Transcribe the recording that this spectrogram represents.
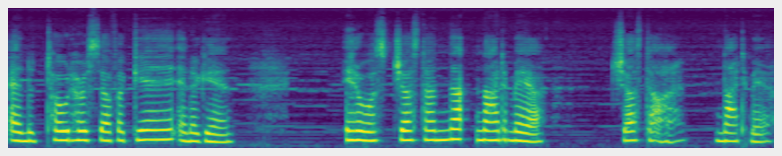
and told herself again and again, "It was just a nightmare, just a nightmare.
